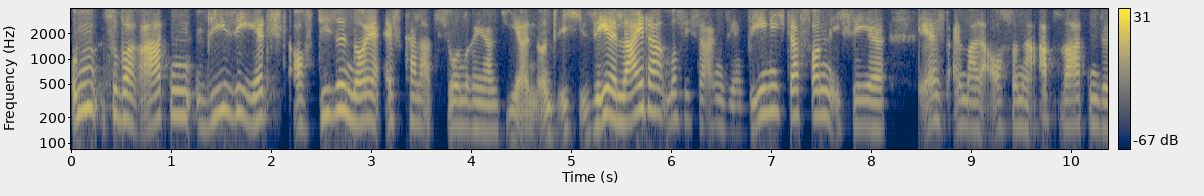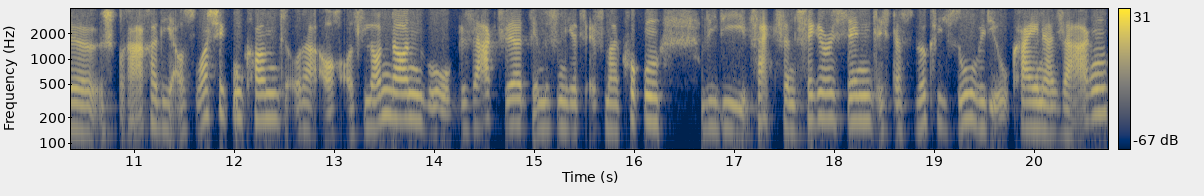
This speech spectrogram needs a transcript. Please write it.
um zu beraten, wie sie jetzt auf diese neue Eskalation reagieren. Und ich sehe leider, muss ich sagen, sehr wenig davon. Ich sehe erst einmal auch so eine abwartende Sprache, die aus Washington kommt oder auch aus London, wo gesagt wird, wir müssen jetzt erstmal gucken, wie die Facts and Figures sind. Ist das wirklich so, wie die Ukrainer sagen?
